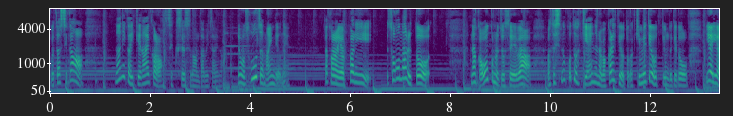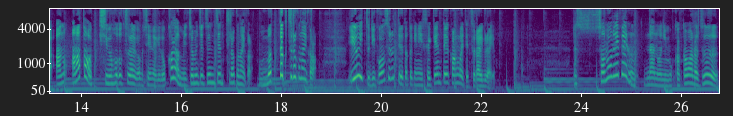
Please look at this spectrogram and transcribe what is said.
私が何かいけないからセクセスなんだみたいな。でもそうじゃないんだよね。だからやっぱりそうなるとなんか多くの女性は私のことが嫌いなら別れてよとか決めてよって言うんだけどいやいやあのあなたは死ぬほど辛いかもしれないけど彼はめちゃめちゃ全然辛くないから。全く辛くないから。唯一離婚するって言った時に世間体考えて辛いぐらいよ。そのレベルなのにもかかわらず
